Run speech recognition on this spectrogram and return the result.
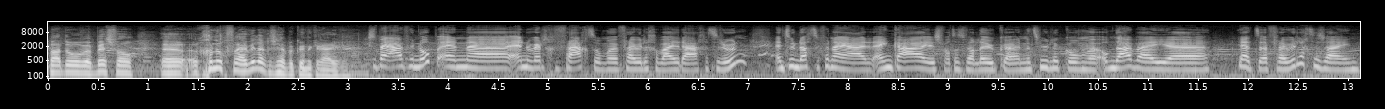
Waardoor we best wel genoeg vrijwilligers hebben kunnen krijgen. Ik zit bij AVNOP en, en er werd gevraagd om vrijwillige bijdrage te doen. En toen dacht ik van nou ja, de NK is altijd wel leuk natuurlijk om, om daarbij ja, te, vrijwillig te zijn.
